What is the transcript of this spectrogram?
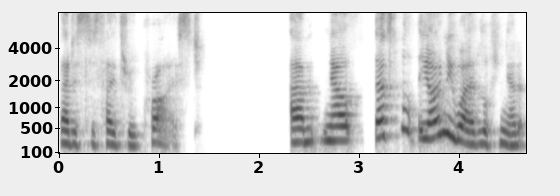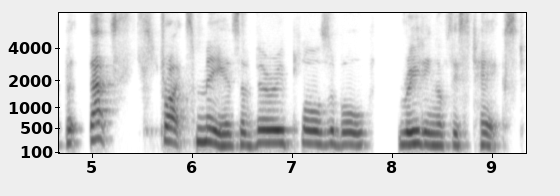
that is to say, through Christ. Um, now, that's not the only way of looking at it, but that strikes me as a very plausible reading of this text.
